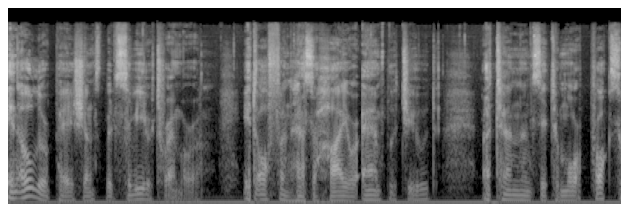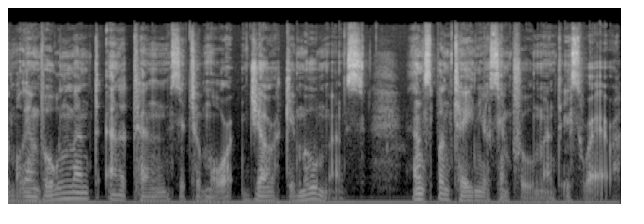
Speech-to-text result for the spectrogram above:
In older patients with severe tremor, it often has a higher amplitude, a tendency to more proximal involvement and a tendency to more jerky movements, and spontaneous improvement is rare.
